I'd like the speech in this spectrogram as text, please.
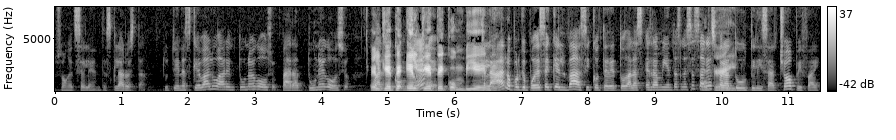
son excelentes, claro está. Tú tienes que evaluar en tu negocio, para tu negocio, El que te, el que conviene. te conviene. Claro, porque puede ser que el básico te dé todas las herramientas necesarias para tú utilizar Shopify.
